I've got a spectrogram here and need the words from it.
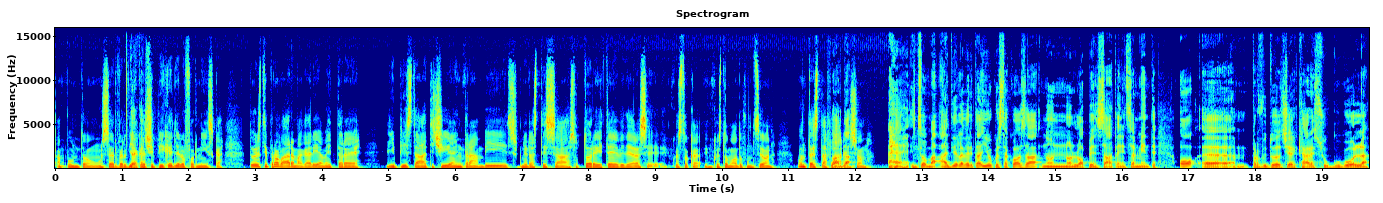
appunto un server di HCP. HCP che glielo fornisca dovresti provare magari a mettere gli IP statici a entrambi nella stessa sottorete e vedere se questo, in questo modo funziona. Un test da fare, Guarda, insomma. Eh, insomma, a dire la verità, io questa cosa non, non l'ho pensata inizialmente. Ho eh, provveduto a cercare su Google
